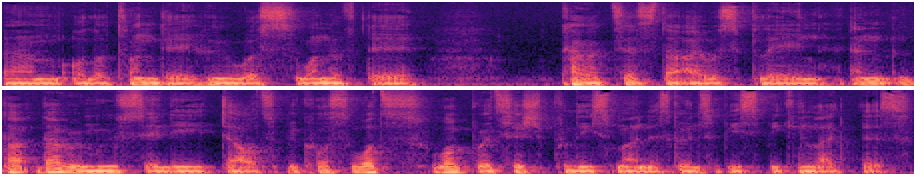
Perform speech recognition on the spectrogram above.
um, Olatunde, who was one of the characters that I was playing, and that, that removes any doubt because what's what British policeman is going to be speaking like this?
